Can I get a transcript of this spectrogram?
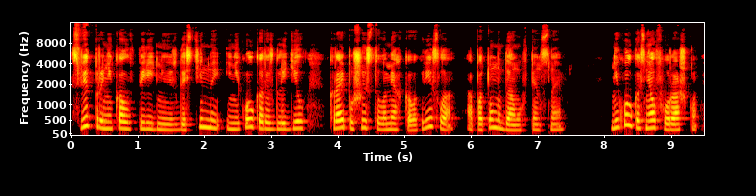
Свет проникал в переднюю из гостиной, и Николка разглядел край пушистого мягкого кресла, а потом и даму в пенсне. Николка снял фуражку –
